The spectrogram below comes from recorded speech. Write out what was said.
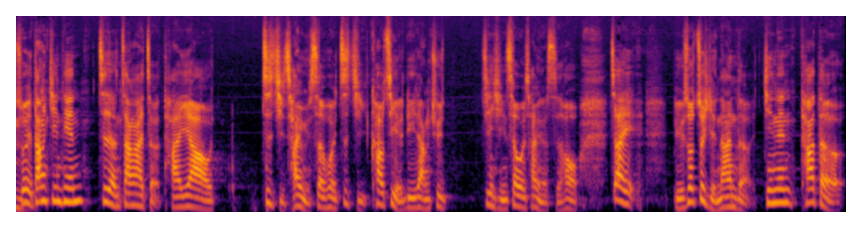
所以当今天智能障碍者他要自己参与社会，自己靠自己的力量去进行社会参与的时候，在比如说最简单的，今天他的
